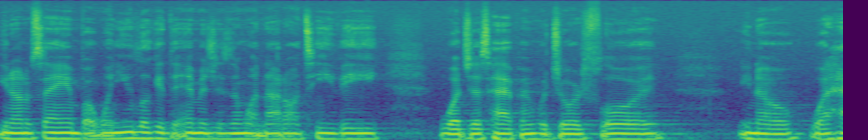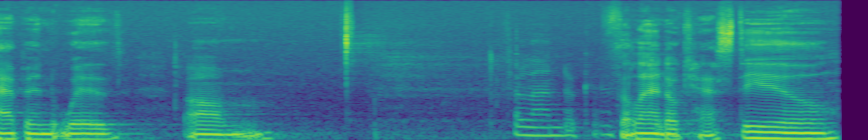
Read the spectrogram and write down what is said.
You know what I'm saying? But when you look at the images and whatnot on TV, what just happened with George Floyd, you know, what happened with um, Philando Castile. Philando Castile,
